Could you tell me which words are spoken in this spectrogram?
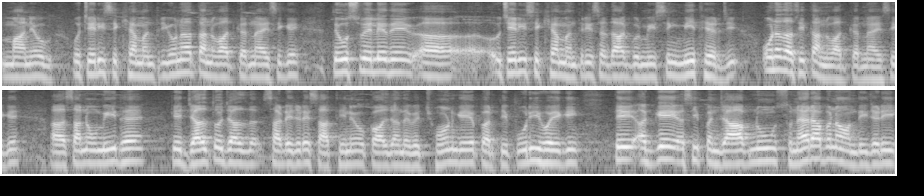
ਮਾਨਯੋਗ ਉਚੇਰੀ ਸਿੱਖਿਆ ਮੰਤਰੀ, ਉਹਨਾਂ ਦਾ ਧੰਨਵਾਦ ਕਰਨ ਆਏ ਸੀਗੇ। ਤੇ ਉਸ ਵੇਲੇ ਦੇ ਉਚੇਰੀ ਸਿੱਖਿਆ ਮੰਤਰੀ ਸਰਦਾਰ ਗੁਰਮੀਤ ਸਿੰਘ ਮੀਥੇਰ ਜੀ, ਉਹਨਾਂ ਦਾ ਅਸੀਂ ਧੰਨਵਾਦ ਕਰਨ ਆਏ ਸੀਗੇ। ਸਾਨੂੰ ਉਮੀਦ ਹੈ ਕਿ ਜਲਦ ਤੋਂ ਜਲਦ ਸਾਡੇ ਜਿਹੜੇ ਸਾਥੀ ਨੇ ਉਹ ਕਾਲਜਾਂ ਦੇ ਵਿੱਚ ਹੋਣਗੇ ਭਰਤੀ ਪੂਰੀ ਹੋਏਗੀ। ਤੇ ਅੱਗੇ ਅਸੀਂ ਪੰਜਾਬ ਨੂੰ ਸੁਨਹਿਰਾ ਬਣਾਉਣ ਦੀ ਜਿਹੜੀ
